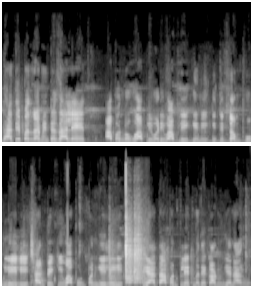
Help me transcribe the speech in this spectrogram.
दहा ते पंधरा मिनटं झालेत. आपण बघू आपली वडी वाफली की नाही. किती टम फुगलेली छानपैकी वाफून पण गेली. ती आता आपण प्लेटमध्ये काढून घेणार आहोत.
